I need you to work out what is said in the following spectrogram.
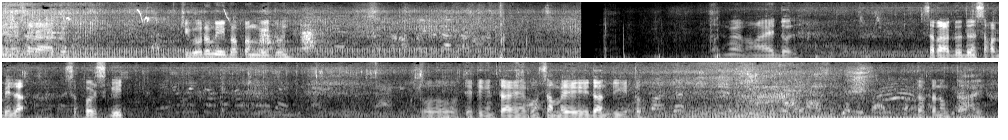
Yan sarado. Siguro may iba pang way doon. Ano nga mga idol. Sarado doon sa kabila. Sa first gate. So titingin tayo kung saan may dito. Tatanong tayo.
